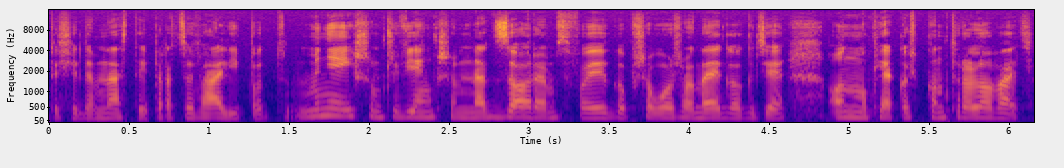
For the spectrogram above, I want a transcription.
do 17, pracowali pod mniejszym czy większym nadzorem swojego przełożonego, gdzie on mógł jakoś kontrolować,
